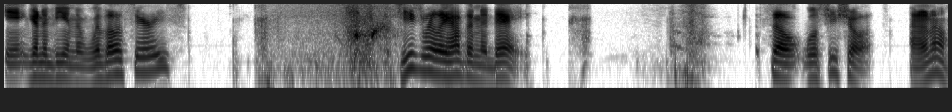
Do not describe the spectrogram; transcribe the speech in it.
going to be in the Willow series. She's really having a day. So, will she show up? I don't know.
